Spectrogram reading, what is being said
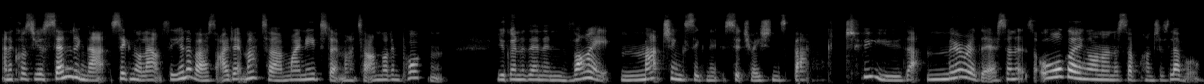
And of course, you're sending that signal out to the universe. I don't matter. My needs don't matter. I'm not important. You're going to then invite matching situations back to you that mirror this. And it's all going on on a subconscious level.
